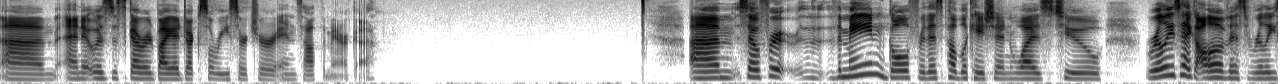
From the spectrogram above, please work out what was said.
um, and it was discovered by a Drexel researcher in South America. Um, so for the main goal for this publication was to really take all of this really,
